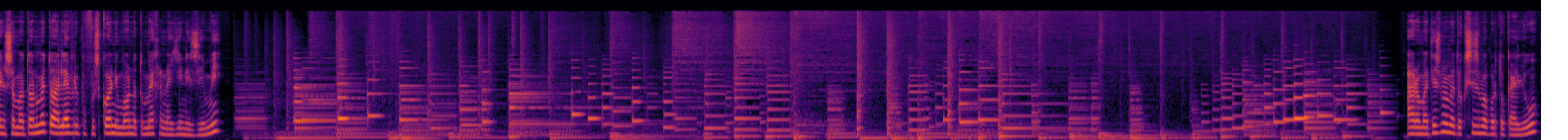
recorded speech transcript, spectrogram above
Ενσωματώνουμε το αλεύρι που φουσκώνει μόνο του μέχρι να γίνει ζύμη. Αρωματίζουμε με το ξύσμα πορτοκαλιού,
